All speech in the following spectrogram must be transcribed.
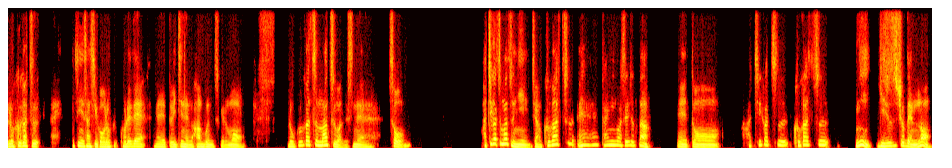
6月、1、2、3、4、5、6。これで、えっ、と、1年の半分ですけども、6月末はですね、そう、8月末に、じゃあ9月、えー、タイミング忘れちゃった。えっ、と、8月、9月に技術書店の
